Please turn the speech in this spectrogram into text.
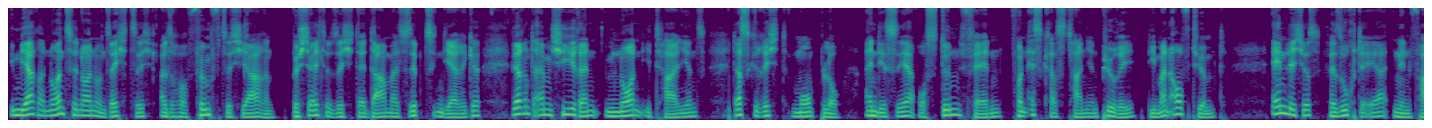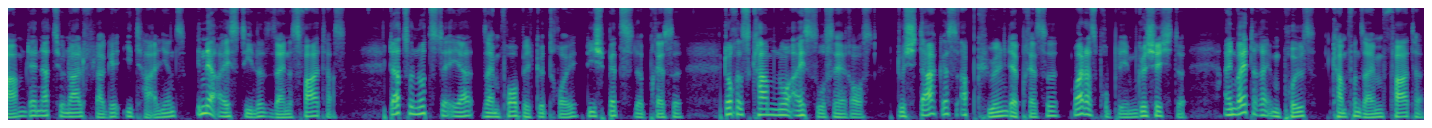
Im Jahre 1969, also vor 50 Jahren, bestellte sich der damals 17-Jährige während einem Skirennen im Norden Italiens das Gericht Mont Blanc, ein Dessert aus dünnen Fäden von Esskastanienpüree, die man auftürmt. Ähnliches versuchte er in den Farben der Nationalflagge Italiens in der Eisdiele seines Vaters. Dazu nutzte er seinem Vorbild getreu die Spätzlepresse, doch es kam nur Eissoße heraus. Durch starkes Abkühlen der Presse war das Problem Geschichte. Ein weiterer Impuls kam von seinem Vater,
